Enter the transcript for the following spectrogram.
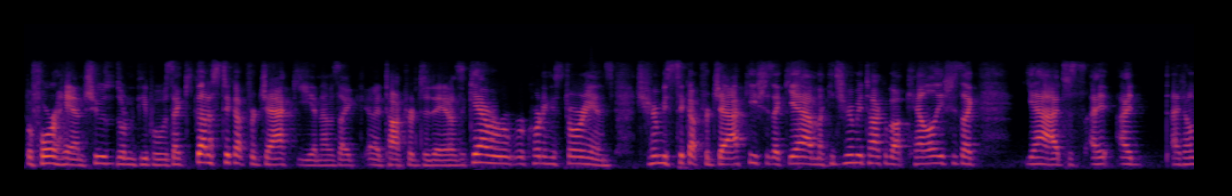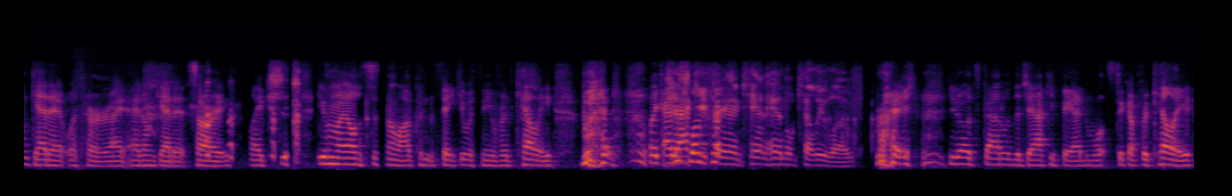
beforehand she was one of the people who was like, "You got to stick up for Jackie," and I was like, and I talked to her today, and I was like, "Yeah, we're recording historians. Did you hear me stick up for Jackie?" She's like, "Yeah." I'm like, "Did you hear me talk about Kelly?" She's like, "Yeah." I just I I. I don't get it with her. I, I don't get it. Sorry. like she, even my own sister-in-law couldn't fake it with me with Kelly. But like I just Jackie love Kelly fan can't handle Kelly love. right you know it's bad when the jackie fan won't stick up for kelly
